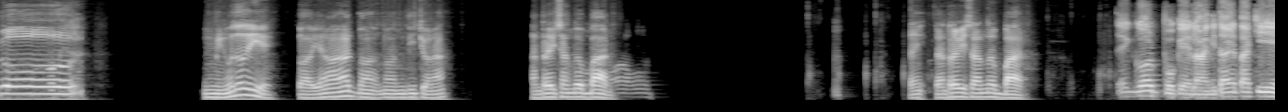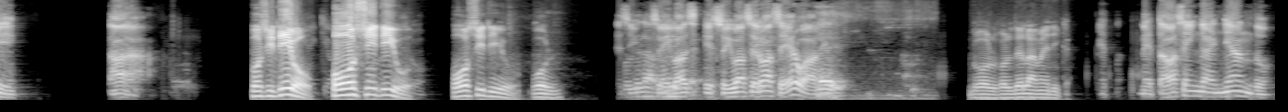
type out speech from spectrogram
Gol. Un minuto 10. Todavía no, han- no- no han dicho nada. Están revisando el bar. Están, están revisando el bar. Es gol porque la venita que está aquí. Ah, Positivo. Positivo. Positivo. Gol. eso, eso iba, eso iba 0 a 0, ¿vale? Gol. Gol del América. Me estabas engañando.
